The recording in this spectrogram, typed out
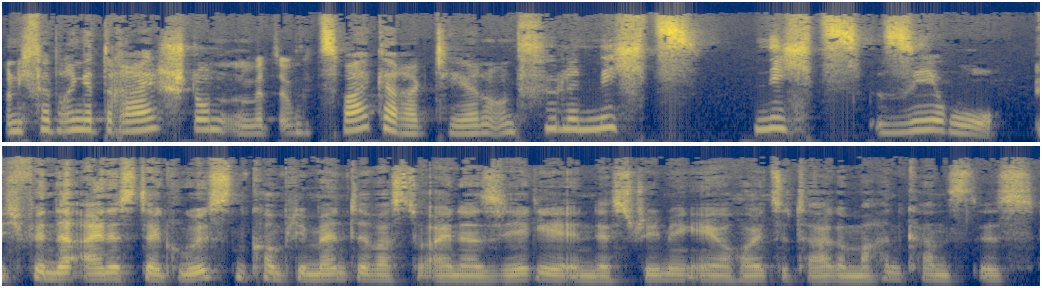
Und ich verbringe drei Stunden mit irgendwie zwei Charakteren und fühle nichts. Nichts, zero. Ich finde, eines der größten Komplimente, was du einer Serie in der Streaming-Ära heutzutage machen kannst, ist,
